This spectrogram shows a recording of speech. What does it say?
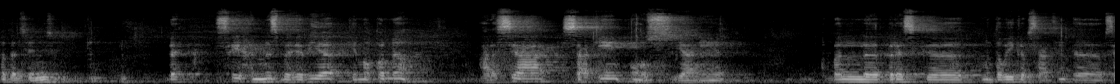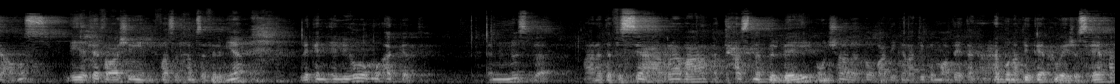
تفضل سي أنيس. صحيح النسبة هذه كما قلنا على الساعة ساعتين ونص يعني قبل presque من تويكا بساعتين آه، بساعة ونص اللي هي 23.5% لكن اللي هو مؤكد إن النسبة معناتها في الساعة الرابعة تحسنت بالباهي وإن شاء الله تو كان نعطيكم معطيات نحبوا نعطيكم كان حوايج صحيحة.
